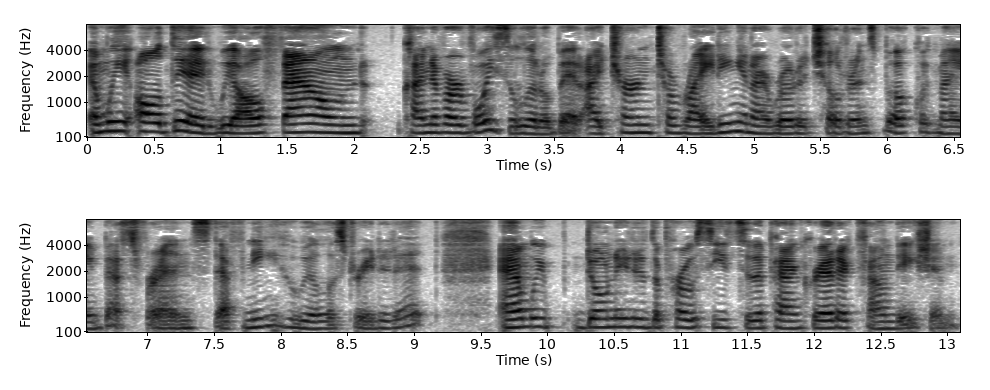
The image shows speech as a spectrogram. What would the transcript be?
And we all did. We all found kind of our voice a little bit. I turned to writing and I wrote a children's book with my best friend Stephanie, who illustrated it, and we donated the proceeds to the Pancreatic Foundation.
